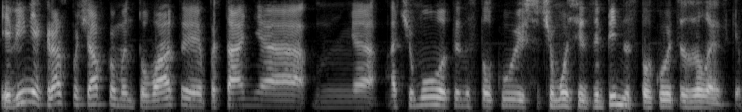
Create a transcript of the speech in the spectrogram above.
І він якраз почав коментувати питання: а чому ти не спілкуєшся? Чому Сі Цзіньпін не спілкується з Зеленським?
